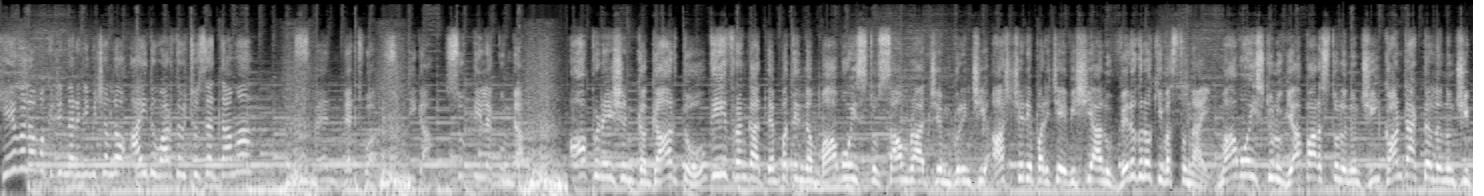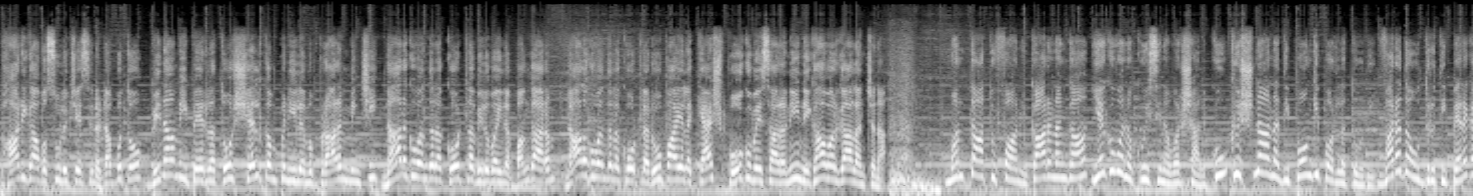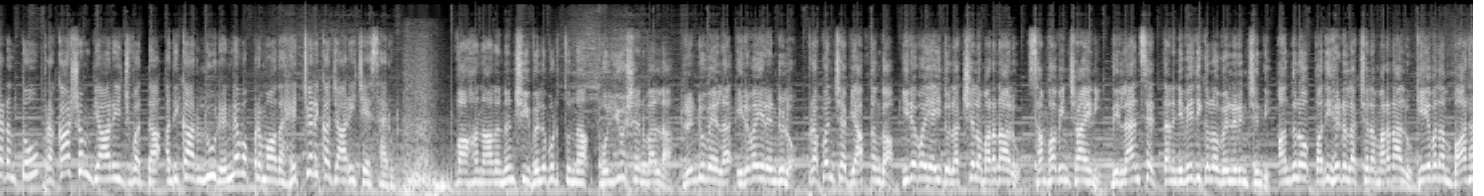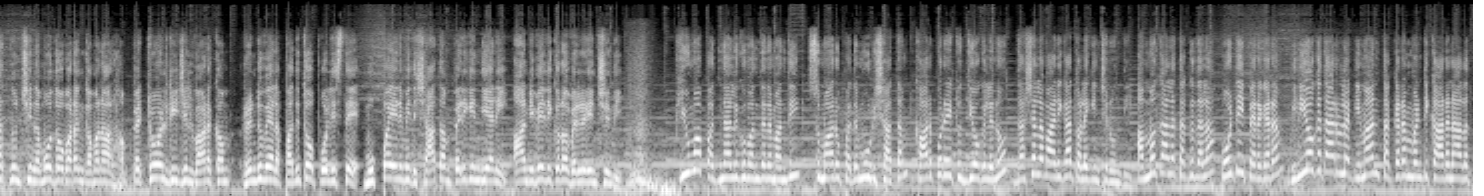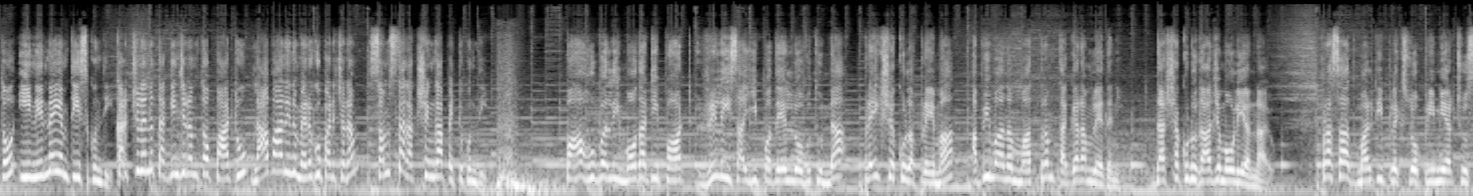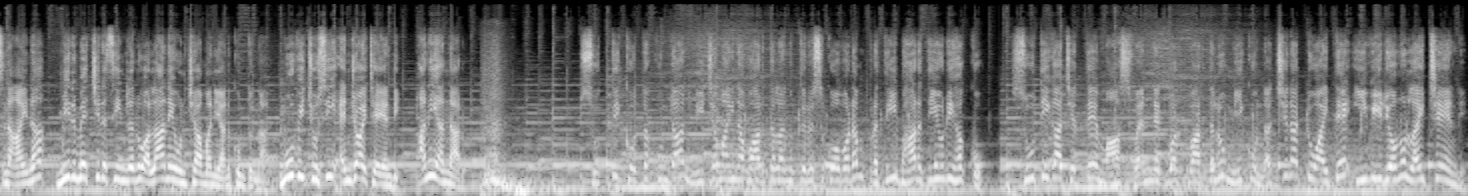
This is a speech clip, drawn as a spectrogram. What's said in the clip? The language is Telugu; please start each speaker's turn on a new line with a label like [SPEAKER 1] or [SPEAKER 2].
[SPEAKER 1] కేవలం ఒకటిన్నర నిమిషంలో ఐదు వార్తలు చూసేద్దామా?
[SPEAKER 2] స్పెన్ నెట్వర్క్ సుత్తిగా సుత్తి లేకుండా. ఆపరేషన్ కగార్తో తీవ్రంగా దెబ్బతిన్న మావోయిస్టు సామ్రాజ్యం గురించి ఆశ్చర్యపరిచే విషయాలు వెలుగులోకి వస్తున్నాయి. మావోయిస్టులు వ్యాపారస్తుల నుంచి కాంట్రాక్టర్ల నుంచి భారీగా వసూలు చేసిన డబ్బుతో బినామీ పేర్లతో షెల్ కంపెనీలను ప్రారంభించి నాలుగు వందల కోట్ల విలువైన బంగారం నాలుగు వందల కోట్ల రూపాయల క్యాష్ పోగుమేశారని నిఘా వర్గాల అంచనా
[SPEAKER 1] మంతా తుఫాను కారణంగా ఎగువన కురిసిన వర్షాలకు కృష్ణా నది పొంగిపొర్లతోంది వరద ఉధృతి పెరగడంతో ప్రకాశం బ్యారేజ్ వద్ద అధికారులు రెండవ ప్రమాద హెచ్చరిక జారీ చేశారు.
[SPEAKER 2] వాహనాల నుంచి వెలువడుతున్న పొల్యూషన్ వల్ల రెండు వేల ఇరవై రెండులో ప్రపంచ వ్యాప్తంగా ఇరవై ఐదు లక్షల మరణాలు సంభవించాయని ది లాన్సెట్ తన నివేదికలో వెల్లడించింది. అందులో పదిహేడు లక్షల మరణాలు కేవలం భారత్ నుంచి నమోదోవరం గమనార్హం. పెట్రోల్ డీజిల్ వాడకం రెండు వేల పదితో పోలిస్తే ముప్పై ఎనిమిది శాతం పెరిగింది అని ఆ నివేదికలో వెల్లడించింది.
[SPEAKER 1] ప్యూమా పద్నాలుగు వందల మంది సుమారు పదమూడు శాతం కార్పొరేట్ ఉద్యోగులను దశల వారీగా తొలగించనుంది. అమ్మకాల తగ్గుదల పోటీ పెరగడం వినియోగదారుల డిమాండ్ తగ్గడం వంటి కారణాలతో ఈ నిర్ణయం తీసుకుంది. ఖర్చులను తగ్గించడంతో పాటు లాభాలను మెరుగుపరచడం సంస్థ లక్ష్యంగా పెట్టుకుంది.
[SPEAKER 2] బాహుబలి మొదటి పార్ట్ రిలీజ్ అయ్యి పదేళ్ళవుతున్నా ప్రేక్షకుల ప్రేమ అభిమానం మాత్రం తగ్గడం లేదని దర్శకుడు రాజమౌళి అన్నారు. ప్రసాద్ మల్టీప్లెక్స్లో ప్రీమియర్ చూసిన ఆయన మీరు మెచ్చిన సీన్లను అలానే ఉంచామని అనుకుంటున్నారు. మూవీ చూసి ఎంజాయ్ చేయండి అని అన్నారు. సుత్తి కొట్టకుండా నిజమైన వార్తలను తెలుసుకోవడం ప్రతి భారతీయుడి హక్కు. సూటిగా చెప్తే మా స్వెన్ నెట్వర్క్ వార్తలు మీకు నచ్చినట్టు అయితే ఈ వీడియోను లైక్ చేయండి.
